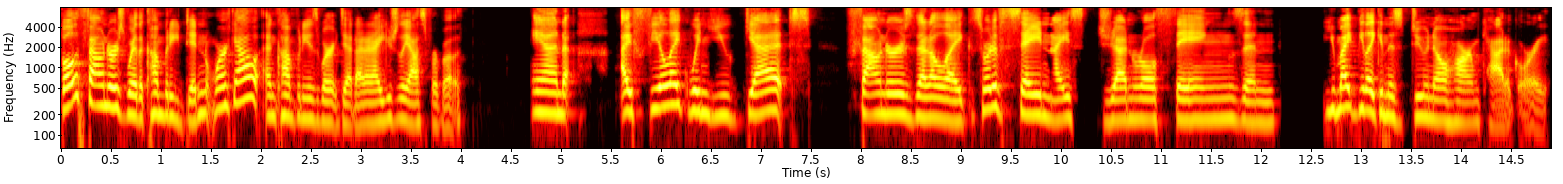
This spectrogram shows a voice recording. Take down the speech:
Both founders where the company didn't work out and companies where it did. And I usually ask for both. And I feel like when you get founders that'll like sort of say nice general things and you might be like in this do no harm category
